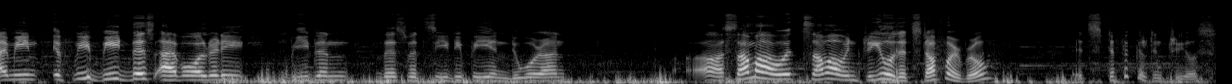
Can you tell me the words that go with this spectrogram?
I mean, if we beat this, I've already beaten this with CDP and duo run. Uh, somehow, it's somehow in trios it's tougher, bro. It's difficult in trios.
